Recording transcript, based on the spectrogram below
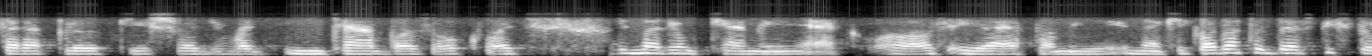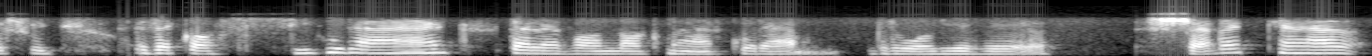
szereplők is, vagy, vagy inkább azok, vagy nagyon kemények az élet, ami nekik adatot, de ez biztos, hogy ezek a figurák tele vannak már korábbról jövő sebekkel,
